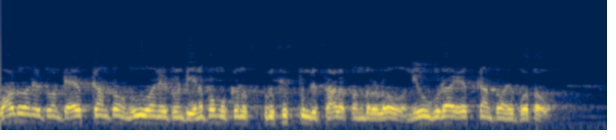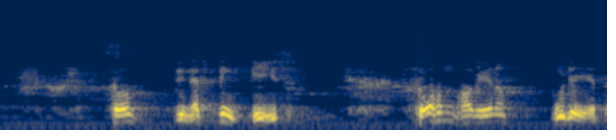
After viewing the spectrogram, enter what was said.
వాడు అనేటువంటి అయస్కాంతం నువ్వు అనేటువంటి ఇనప ముక్కను స్పృశిస్తుంది చాలా తొందరలో. నీవు కూడా అయస్కాంతం అయిపోతావు. So the next thing is సోహం భావేన పూజయేత్.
